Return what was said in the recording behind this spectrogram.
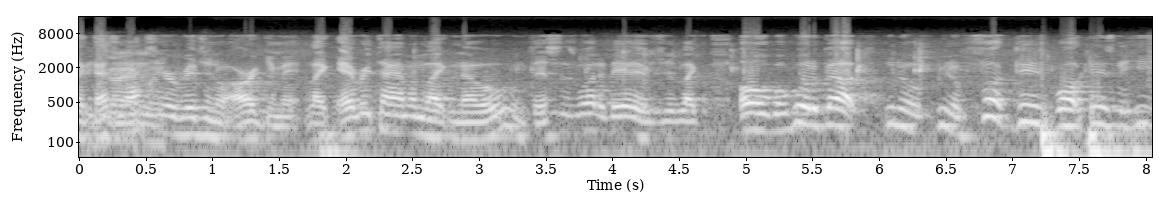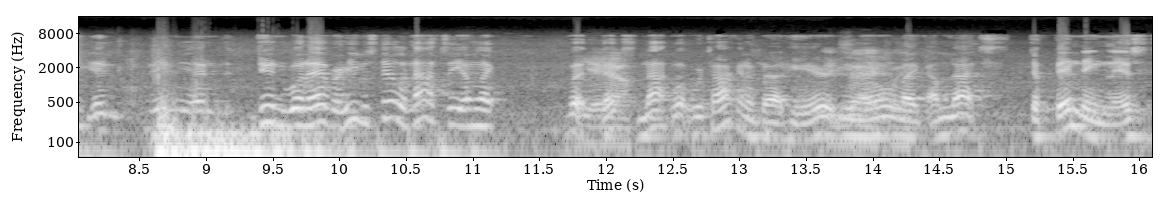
Like that's exactly. not your original argument. Like every time I'm like, no, this is what it is. You're like, oh, but what about you know, you know, fuck this Walt Disney. He and and, and did whatever. He was still a Nazi. I'm like, but yeah. that's not what we're talking about here. Exactly. You know, like I'm not defending this.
